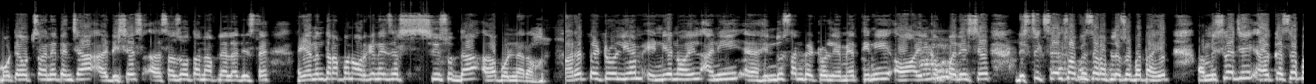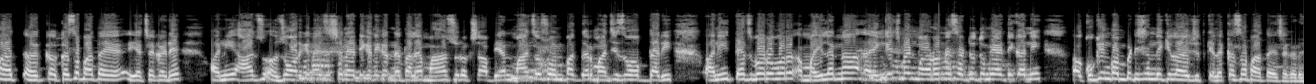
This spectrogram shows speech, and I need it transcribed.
मोठ्या उत्साहाने त्यांच्या डिशेस सजवताना आपल्याला दिसतंय. यानंतर आपण ऑर्गनायझर्सशी सुद्धा बोलणार आहोत. भारत पेट्रोलियम इंडियन ऑइल आणि हिंदुस्थान पेट्रोलियम या तिन्ही ऑइल कंपनीचे डिस्ट्रिक्ट सेल्स ऑफिसर आपल्यासोबत आहेत. मिश्राजी कसं पाहत कसं पाहताय याच्याकडे? आणि आज जो ऑर्गनायझेशन या ठिकाणी करण्यात आलं महासुरक्षा अभियान माझं स्वयंपाकघर माझी जबाबदारी आणि त्याचबरोबर महिलांना एंगेजमेंट वाढवण्यासाठी तुम्ही या ठिकाणी कुकिंग कॉम्पिटिशन देखील आयोजित केलं. कसं पाहता याच्याकडे?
